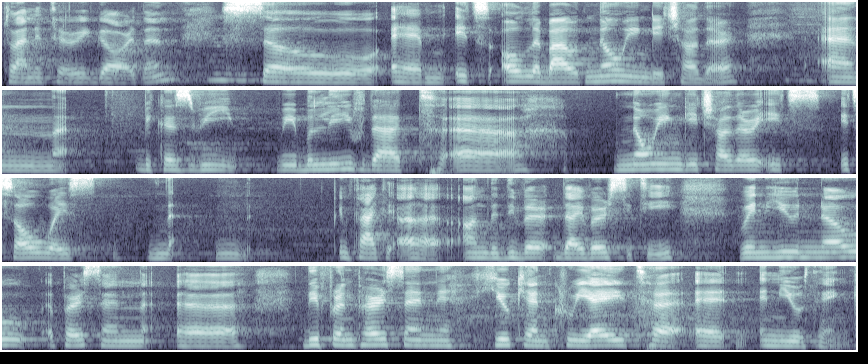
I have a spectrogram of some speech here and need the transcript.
planetary garden. Mm-hmm. So um, it's all about knowing each other, and because we we believe that uh, knowing each other it's it's always in fact uh, on the diver- diversity when you know a person, a different person, you can create a, a, new thing.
